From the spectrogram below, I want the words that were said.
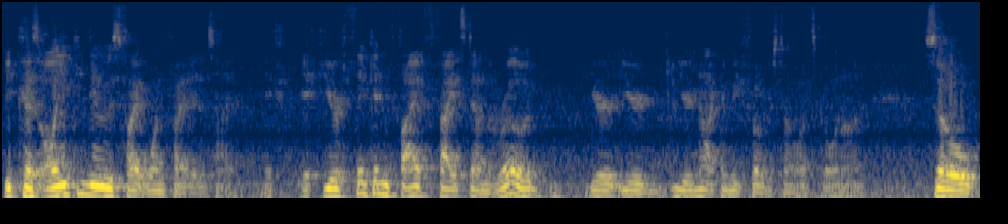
because all you can do is fight one fight at a time. If, if you're thinking five fights down the road, you're you're you're not going to be focused on what's going on. So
